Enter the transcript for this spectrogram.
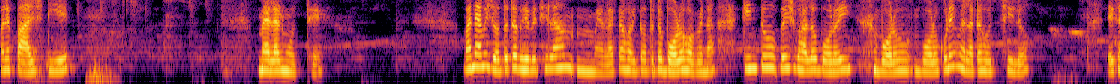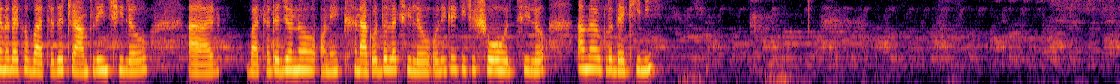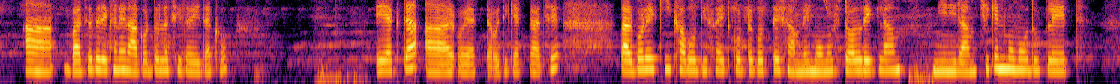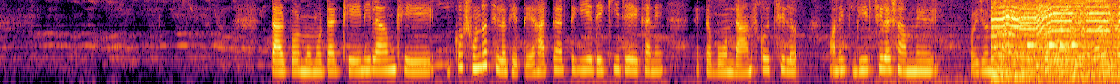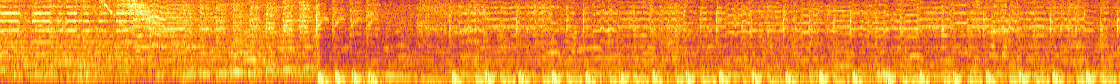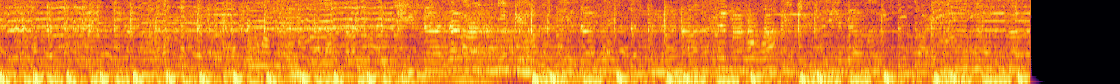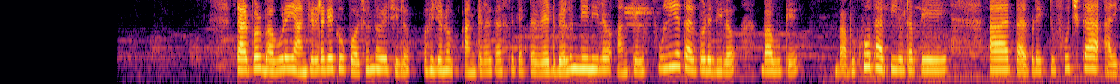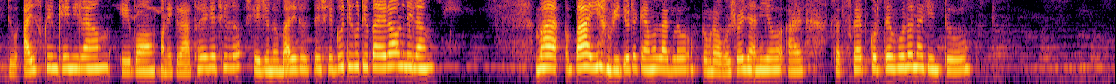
মানে পাশ দিয়ে মেলার মধ্যে। মানে আমি যতটা ভেবেছিলাম মেলাটা হয়তো অতটা বড় হবে না, কিন্তু বেশ ভালো বড়ই, বড় বড় করেই মেলাটা হচ্ছিল। এখানে দেখো বাচ্চাদের ট্রাম্পলিন ছিল, আর বাচ্চাদের জন্য অনেক নাগরদোলা ছিল, ওদিকে কিছু শো হচ্ছিল, আমরা ওগুলো দেখিনি। বাচ্চাদের এখানে নাগরদোলা ছিল, এই দেখো। এই একটা আর ওই একটা, ওইদিকে একটা আছে। তারপরে কি খাব ডিসাইড করতে করতে সামনে মোমো স্টল দেখলাম, নিয়ে নিলাম চিকেন মোমো দু প্লেট তারপর মোমোটা খেয়ে নিলাম, খেয়ে খুব সুন্দর ছিল খেতে। হাঁটতে হাঁটতে গিয়ে দেখি যে এখানে একটা বোন ডান্স করছিল। অনেক ভিড় ছিল সামনে, ওই জন্য তারপর বাবুর এই আঙ্কেলটাকে খুব পছন্দ হয়েছিল। ওই জন্য আঙ্কেলের কাছ থেকে একটা রেড বেলুন নিয়ে নিল। আঙ্কেল ফুলিয়ে তারপরে দিল বাবুকে। বাবু খুব হ্যাপি ওটা পেয়ে। আর তারপরে একটু ফুচকা আর একটু আইসক্রিম খেয়ে নিলাম এবং অনেক রাত হয়ে গেছিল। সেই জন্য বাড়ির উদ্দেশ্যে গুটি গুটি পায়ে রওনা দিলাম। ভা বাই ভিডিওটা কেমন লাগল? তোমরা অবশ্যই জানিও। আর সাবস্ক্রাইব করতে ভুলো না কিন্তু।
